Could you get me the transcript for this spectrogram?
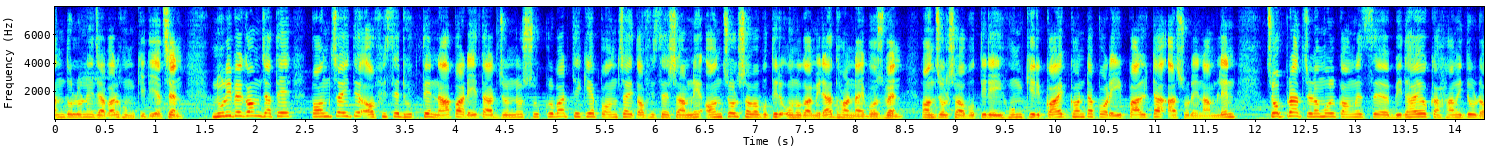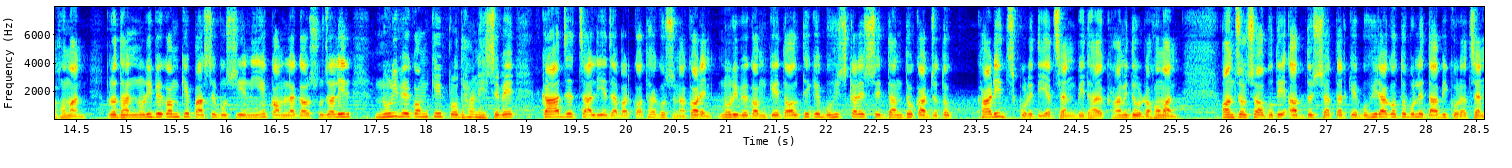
আন্দোলনে যাবার হুমকি দিয়েছেন। নুরি বেগম যাতে পঞ্চায়েতে অফিসে ঢুকতে না পারে, তার জন্য শুক্রবার থেকে পঞ্চায়েত অফিসের সামনে অঞ্চল সভাপতির অনুগামীরা ধর্নায় বসবেন। অঞ্চল সভাপতির এই হুমকির কয়েক ঘণ্টা পরেই পাল্টা আসরে নামলেন চোপড়া তৃণমূল কংগ্রেস বিধায়ক হামিদুর রহমান। প্রধান নুরি বেগমকে পাশে বসিয়ে নিয়ে কমলাগাঁও সুজালির নুরি বেগমকে প্রধান হিসেবে কাজ চালিয়ে যাবার কথা ঘোষণা করেন। নুরি বেগমকে দল থেকে বহিষ্কারের সিদ্ধান্ত কার্যত খারিজ করে দিয়েছেন বিধায়ক হামিদুর রহমান। অঞ্চল সভাপতি আব্দুস সাত্তারকে বহিরাগত বলে দাবি করেছেন।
